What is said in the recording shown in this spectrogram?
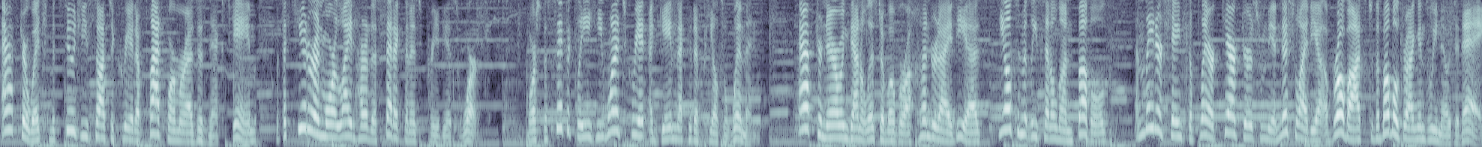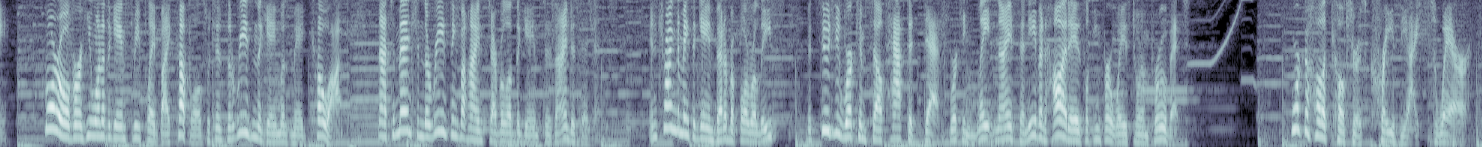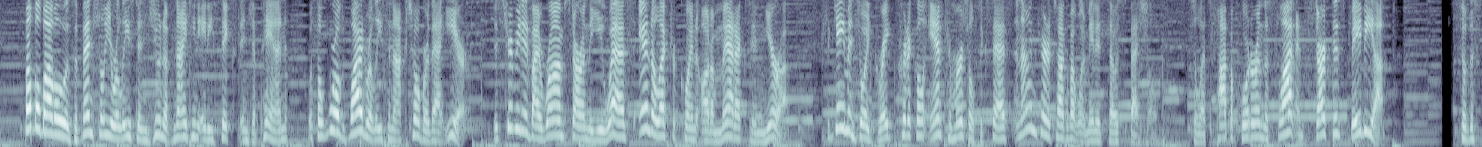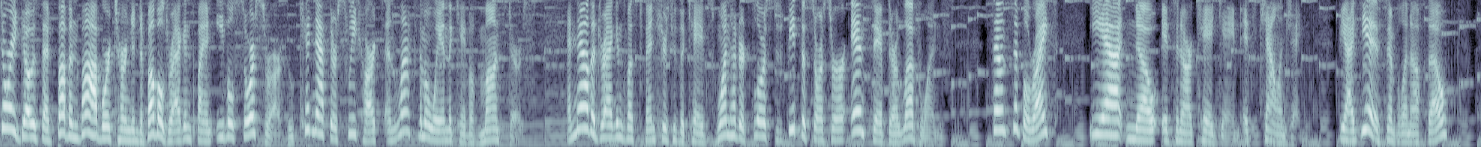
After which, Mitsuji sought to create a platformer as his next game, with a cuter and more lighthearted aesthetic than his previous work. More specifically, he wanted to create a game that could appeal to women. After narrowing down a list of over 100 ideas, he ultimately settled on Bubbles, and later changed the player characters from the initial idea of robots to the Bubble Dragons we know today. Moreover, he wanted the games to be played by couples, which is the reason the game was made co-op, not to mention the reasoning behind several of the game's design decisions. In trying to make the game better before release, Mitsuji worked himself half to death, working late nights and even holidays looking for ways to improve it. Workaholic culture is crazy, I swear. Bubble Bobble was eventually released in June of 1986 in Japan, with a worldwide release in October that year, distributed by Romstar in the US and Electrocoin Automatics in Europe. The game enjoyed great critical and commercial success, and I'm here to talk about what made it so special. So let's pop a quarter in the slot and start this baby up! So the story goes that Bub and Bob were turned into bubble dragons by an evil sorcerer who kidnapped their sweethearts and locked them away in the Cave of Monsters. And now the dragons must venture through the cave's 100 floors to defeat the sorcerer and save their loved ones. Sounds simple, right? Yeah, no, it's an arcade game. It's challenging. The idea is simple enough, though.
